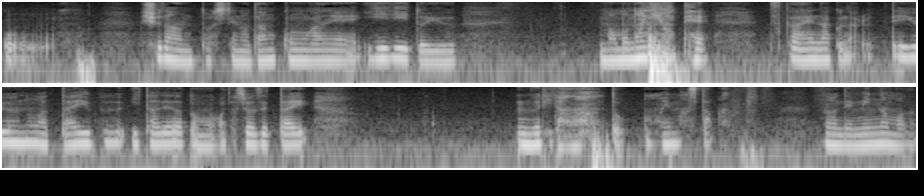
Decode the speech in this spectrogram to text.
こう手段としての弾痕がね ED という魔物によって使えなくなるっていうのはだいぶ痛手だと思う。私は絶対無理だなと思いました。なのでみんなも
